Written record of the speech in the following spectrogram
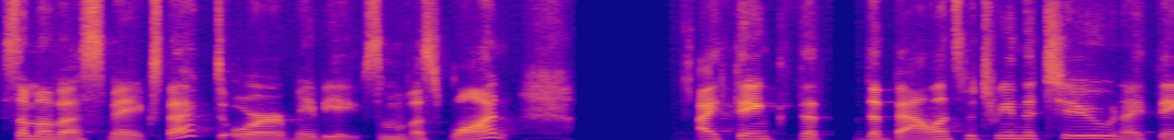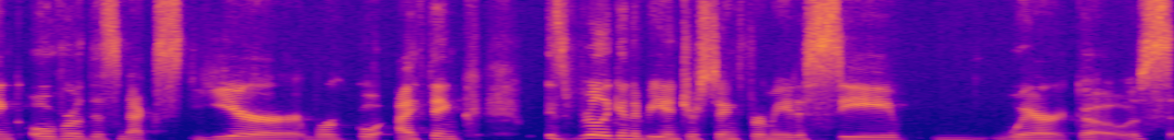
some of us may expect, or maybe some of us want. I think that the balance between the two, and I think over this next year, we're go- I think is really going to be interesting for me to see where it goes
